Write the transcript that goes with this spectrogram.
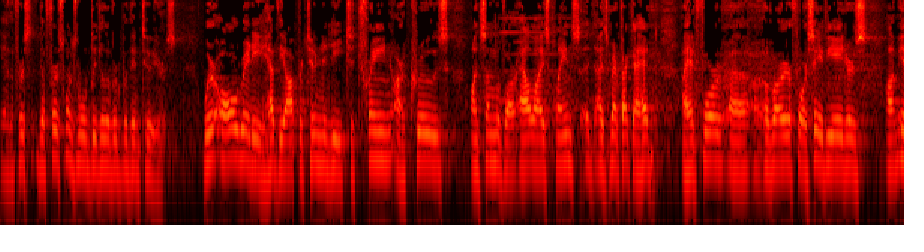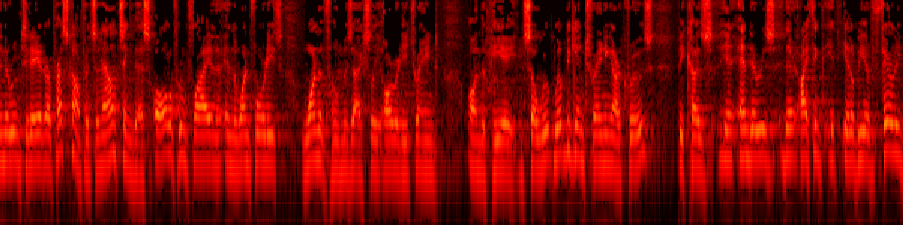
Yeah, the first, the first ones will be delivered within two years. We already have the opportunity to train our crews on some of our allies' planes. As a matter of fact, I had, I had four uh, of our Air Force aviators um, in the room today at our press conference announcing this, all of whom fly in the, in the 140s, one of whom is actually already trained on the P-8. And so we'll, we'll begin training our crews because, and there is, there, I think it, will be a fairly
